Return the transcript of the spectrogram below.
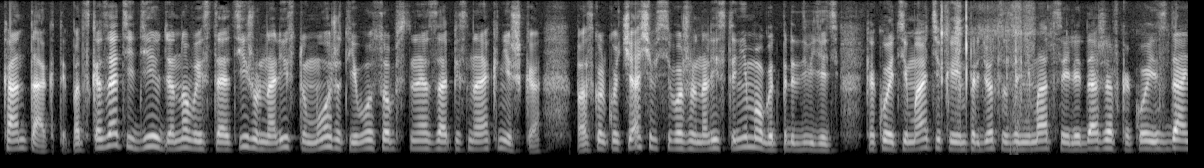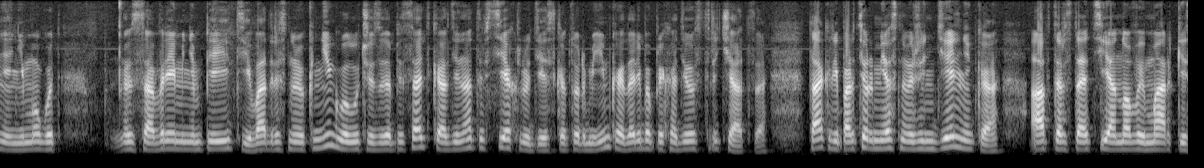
Контакты. Подсказать идею для новой статьи журналисту может его собственная записная книжка, поскольку чаще всего журналисты не могут предвидеть, какой тематикой им придется заниматься или даже в какое издание не могут со временем перейти. В адресную книгу лучше записать координаты всех людей, с которыми им когда-либо приходилось встречаться. Так, репортер местного еженедельника, автор статьи о новой марке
